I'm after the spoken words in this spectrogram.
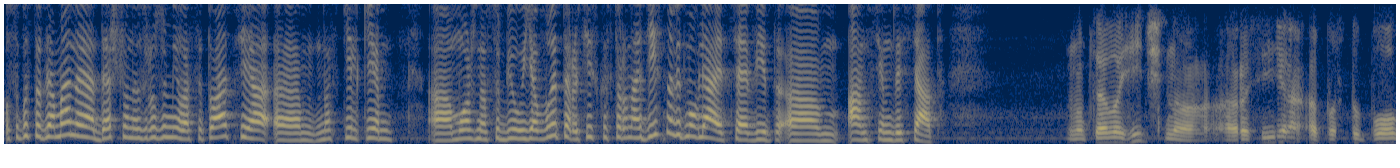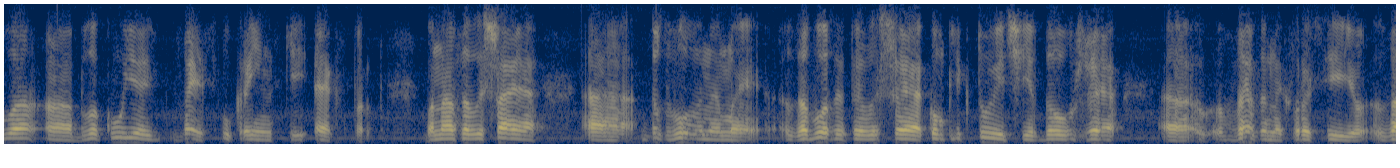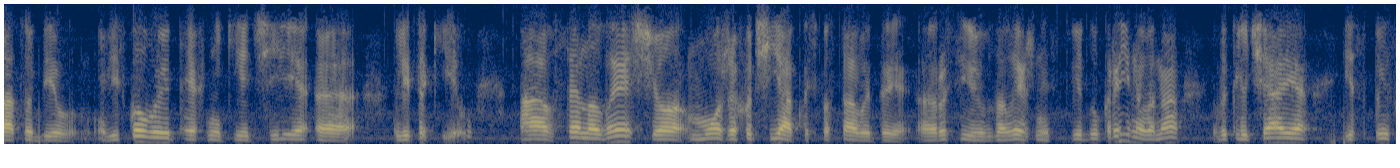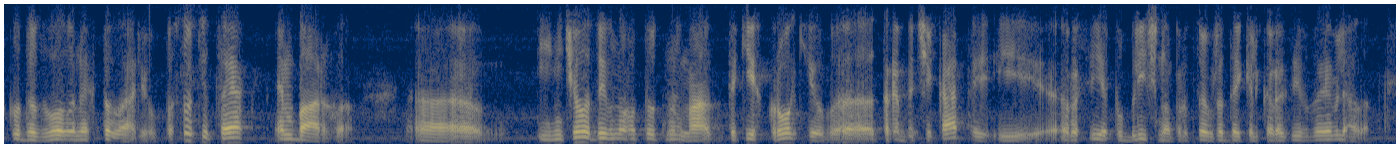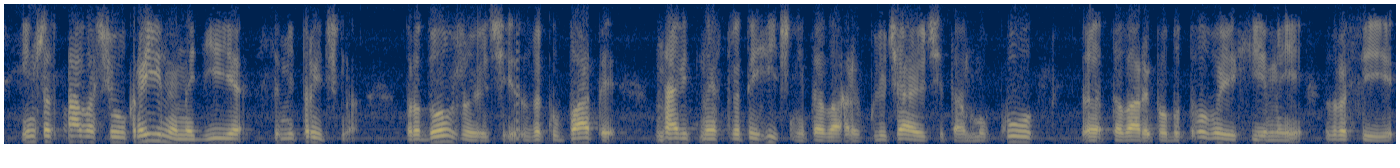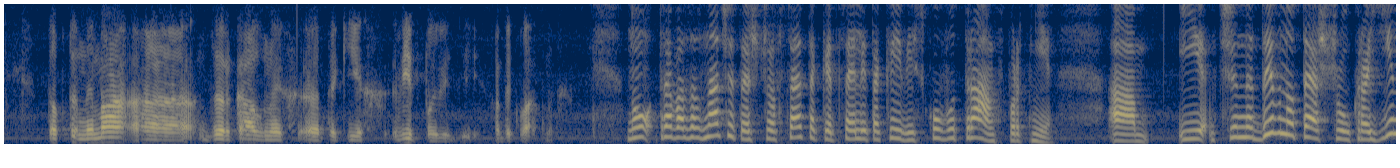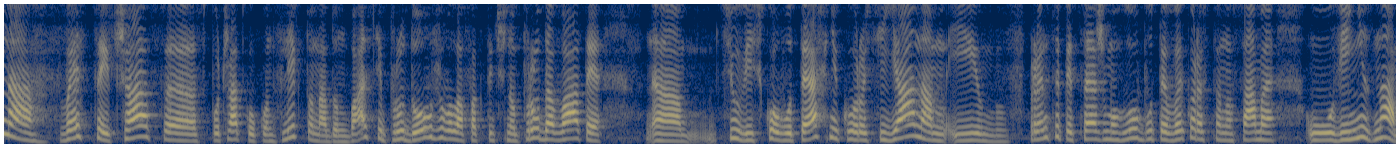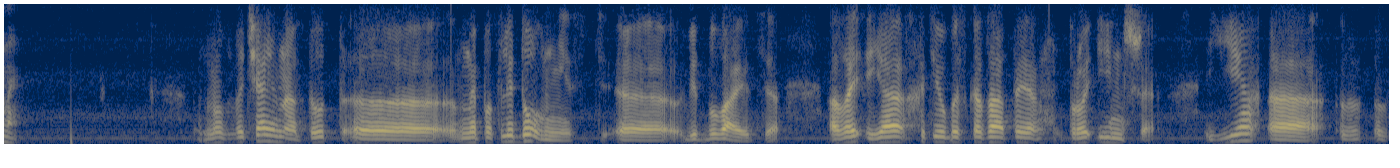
Особисто для мене дещо незрозуміла ситуація. Е, наскільки е, можна собі уявити, російська сторона дійсно відмовляється від е, Ан-70? Ну це логічно. Росія поступово е, блокує весь український експорт. Вона залишає е, дозволеними завозити лише комплектуючі до вже ввезених в Росію засобів військової техніки чи е, літаків. А все нове, що може хоч якось поставити е, Росію в залежність від України, вона виключає із списку дозволених товарів. По суті, це ембарго. Е, і нічого дивного тут нема. Таких кроків е, треба чекати, і Росія публічно про це вже декілька разів заявляла. Інша справа, що Україна не діє симетрично, продовжуючи закупати навіть не стратегічні товари, включаючи там муку, е, товари побутової хімії з Росії. Тобто нема а, дзеркальних е, таких відповідей адекватних. Ну, треба зазначити, що все-таки це літаки військово-транспортні. І чи не дивно те, що Україна весь цей час е, з початку конфлікту на Донбасі продовжувала фактично продавати е, цю військову техніку росіянам, і в принципі це ж могло бути використано саме у війні з нами? Ну, звичайно, тут е, непослідовність е, відбувається. Але я хотів би сказати про інше. Є е,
